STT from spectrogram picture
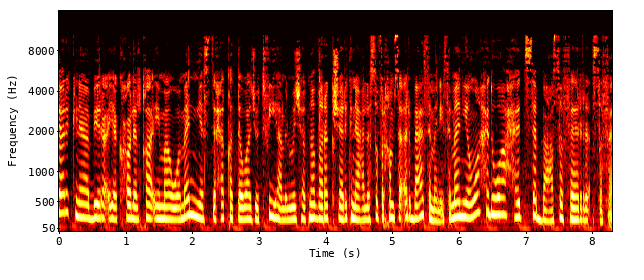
شاركنا برأيك حول القائمة ومن يستحق التواجد فيها. من وجهة نظرك شاركنا على صفر خمسة أربعة ثمانية واحد سبعة صفر صفر.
